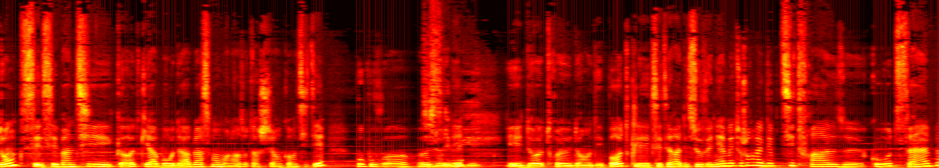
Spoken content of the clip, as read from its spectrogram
Donc, c'est, un petit code qui est abordable à ce moment-là, on acheter en quantité pour pouvoir euh, donner et d'autres dans des potes clés, etc., des souvenirs, mais toujours avec des petites phrases euh, courtes, simples,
